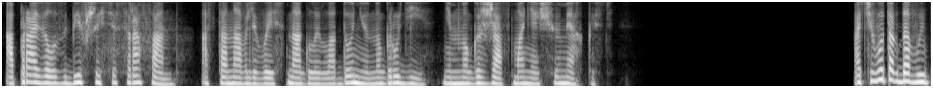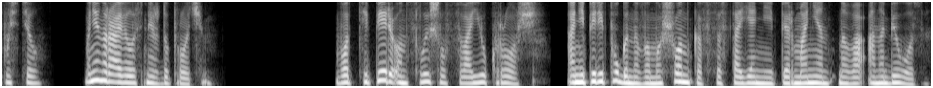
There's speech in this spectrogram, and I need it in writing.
оправил сбившийся сарафан, останавливаясь наглой ладонью на груди, немного сжав манящую мягкость. А чего тогда выпустил? Мне нравилось, между прочим. Вот теперь он слышал свою крош, а не перепуганного мышонка в состоянии перманентного анабиоза.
